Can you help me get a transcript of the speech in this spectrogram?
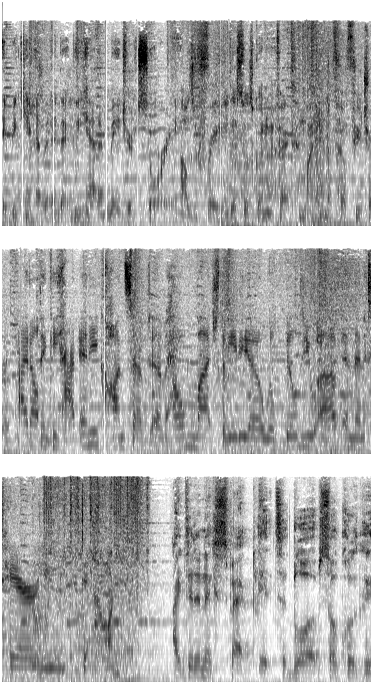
It became evident that we had a major story. I was afraid this was going to affect my NFL future. I don't think he had any concept of how much the media will build you up and then tear you down. I didn't expect it to blow up so quickly.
